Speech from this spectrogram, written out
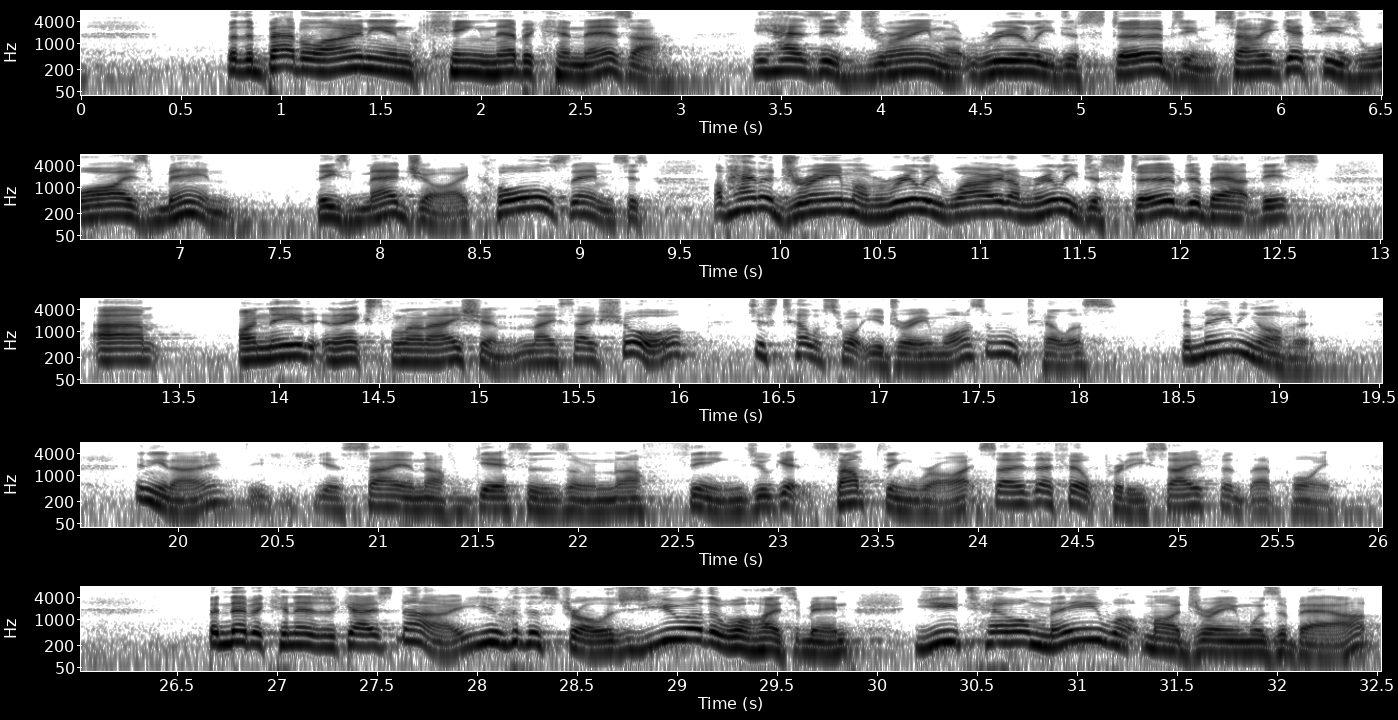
But the Babylonian king Nebuchadnezzar, he has this dream that really disturbs him. So he gets his wise men, these magi, calls them, says, I've had a dream, I'm really worried, I'm really disturbed about this. Um, I need an explanation. And they say, Sure, just tell us what your dream was and we'll tell us the meaning of it. And you know, if you say enough guesses or enough things, you'll get something right. So they felt pretty safe at that point. But Nebuchadnezzar goes, No, you are the astrologers, you are the wise men. You tell me what my dream was about,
